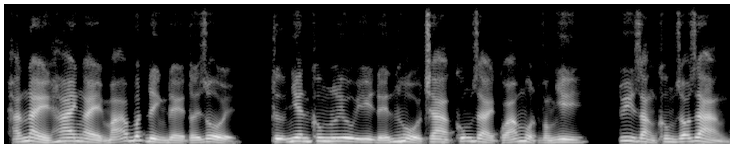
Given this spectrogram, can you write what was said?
Hắn này hai ngày mã bất đình để tới rồi, tự nhiên không lưu ý đến hồ cha cũng dài quá một vòng nhi, tuy rằng không rõ ràng,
